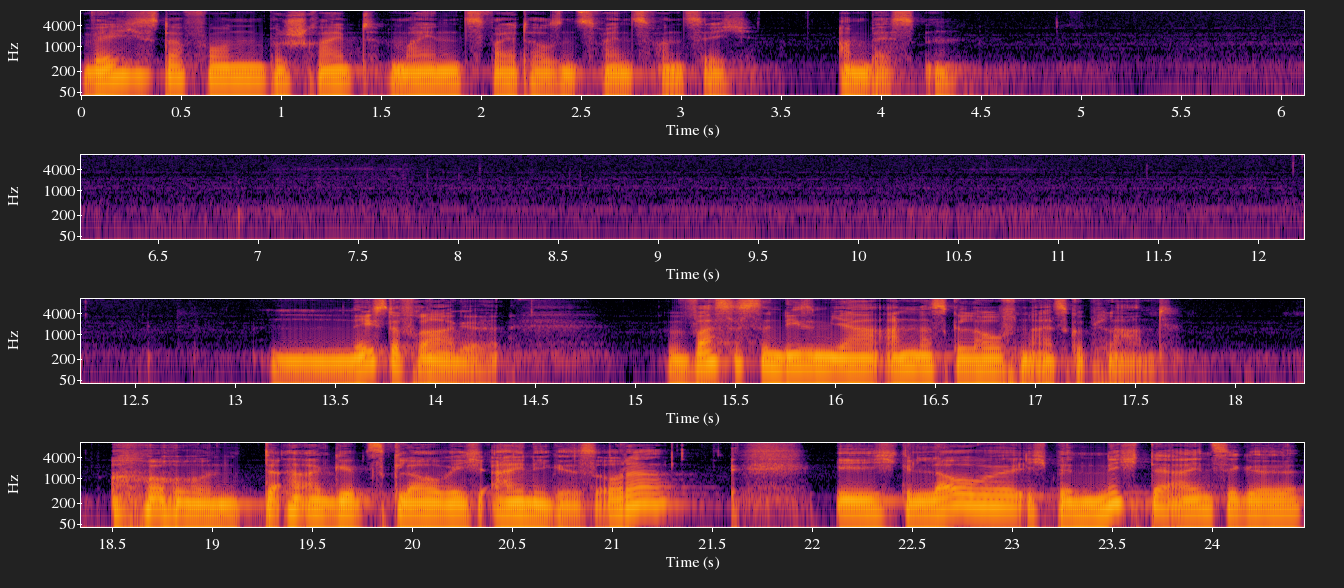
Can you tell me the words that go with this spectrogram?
Welches davon beschreibt mein 2022 am besten? Nächste Frage. Was ist in diesem Jahr anders gelaufen als geplant? Und da gibt's, glaube ich, einiges, oder? Ich glaube, ich bin nicht der Einzige,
